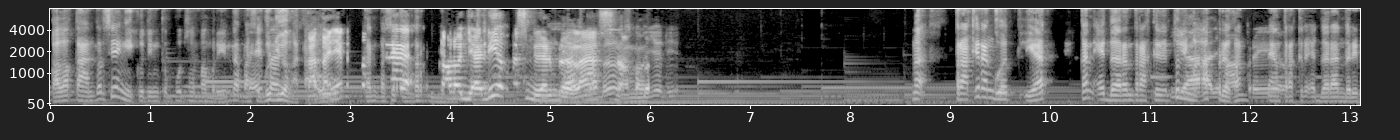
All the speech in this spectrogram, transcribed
kalau kantor sih yang ngikutin keputusan pemerintah pasti gue juga nggak tahu. katanya kan pasti kantor kalau jadi apa 19 belas? nah terakhir yang gue lihat kan edaran terakhir itu ya, 5 April 5 kan? April. yang terakhir edaran dari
